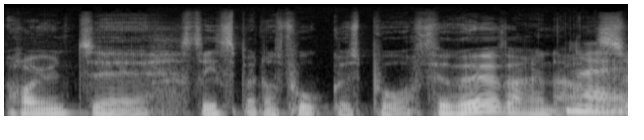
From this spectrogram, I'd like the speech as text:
har ju inte Stridsberg något fokus på förövaren alls.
